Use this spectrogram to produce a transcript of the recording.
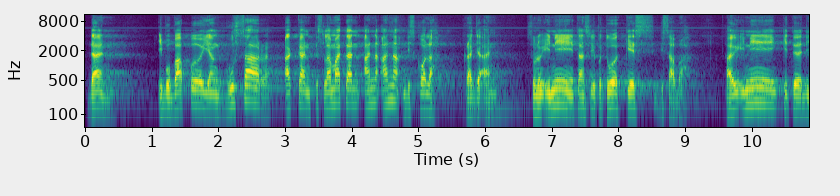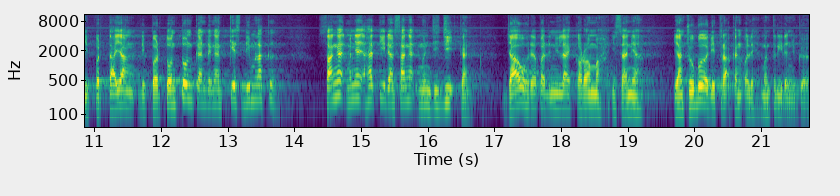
dan ibu bapa yang gusar akan keselamatan anak-anak di sekolah kerajaan. Sebelum ini Tan Sri Petua kes di Sabah. Hari ini kita dipertayang dipertontonkan dengan kes di Melaka. Sangat menyayat hati dan sangat menjijikkan. Jauh daripada nilai karamah insaniah yang cuba diterapkan oleh menteri dan juga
